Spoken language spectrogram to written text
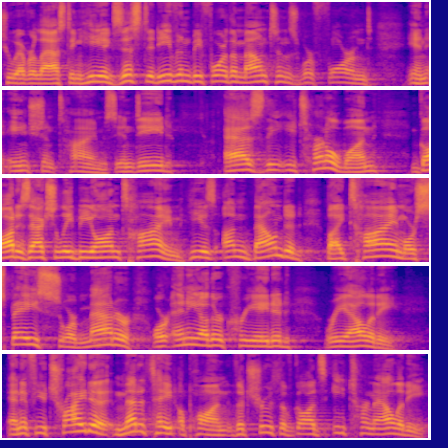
to everlasting. He existed even before the mountains were formed in ancient times. Indeed, as the eternal one, God is actually beyond time. He is unbounded by time or space or matter or any other created reality. And if you try to meditate upon the truth of God's eternality,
